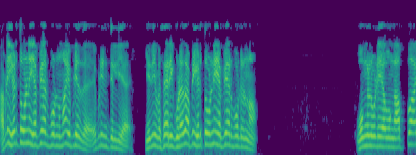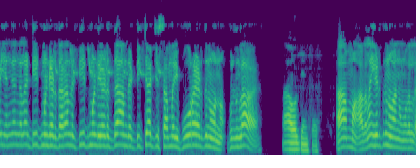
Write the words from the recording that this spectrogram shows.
அப்படியே எடுத்த உடனே எஃப்ஐஆர் போடணுமா? எப்படி அது? எப்படின்னு தெரியல எதையும் விசாரிக்க கூடாது. அப்படியே எடுத்த உடனே எஃப்ஐஆர் போட்டுடணும் உங்களுடைய உங்க அப்பா எங்கெங்கெல்லாம் ட்ரீட்மெண்ட் எடுத்தாரோ அந்த ட்ரீட்மெண்ட் எடுத்தா அந்த டிஸ்சார்ஜ் சம்மரி பூரா எடுத்துன்னு வரணும். புரியுதுங்களா? ஆ ஓகேங்க சார். ஆமா அதெல்லாம் எடுத்துன்னு வாங்க முதல்ல.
